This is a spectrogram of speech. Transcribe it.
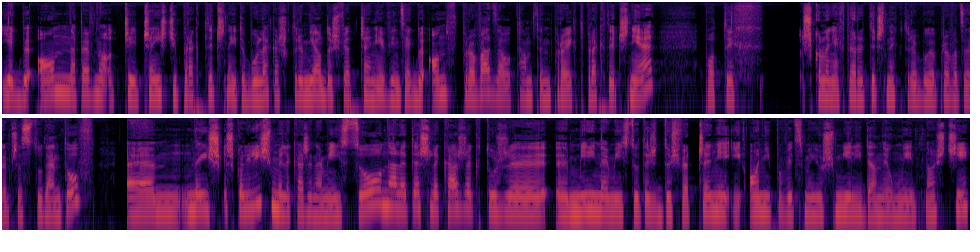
I jakby on na pewno od tej części praktycznej, to był lekarz, który miał doświadczenie, więc jakby on wprowadzał tamten projekt praktycznie po tych szkoleniach teoretycznych, które były prowadzone przez studentów. No i szkoliliśmy lekarzy na miejscu, no ale też lekarze, którzy y, mieli na miejscu też doświadczenie i oni powiedzmy już mieli dane umiejętności,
